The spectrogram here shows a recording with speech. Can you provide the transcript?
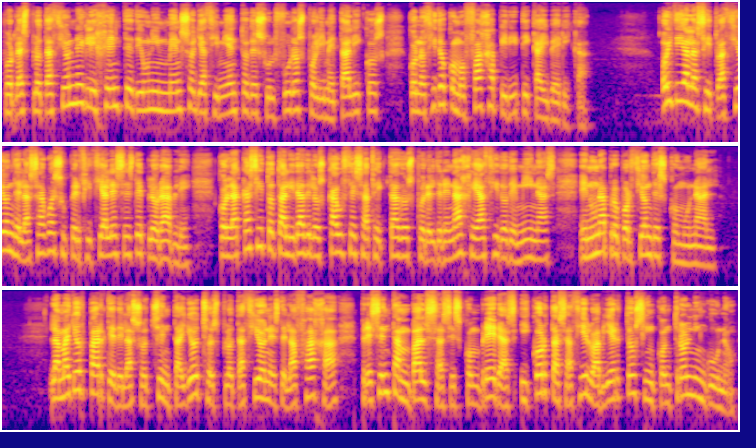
por la explotación negligente de un inmenso yacimiento de sulfuros polimetálicos conocido como faja pirítica ibérica. Hoy día la situación de las aguas superficiales es deplorable, con la casi totalidad de los cauces afectados por el drenaje ácido de minas en una proporción descomunal. La mayor parte de las 88 explotaciones de la faja presentan balsas, escombreras y cortas a cielo abierto sin control ninguno,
